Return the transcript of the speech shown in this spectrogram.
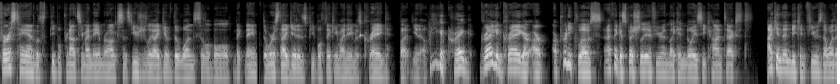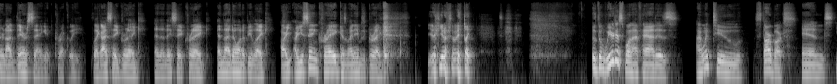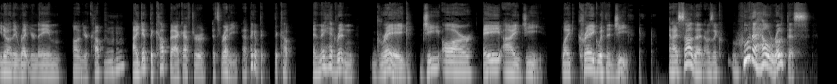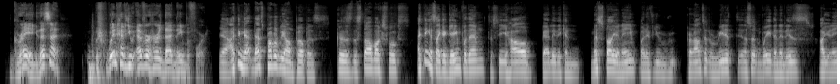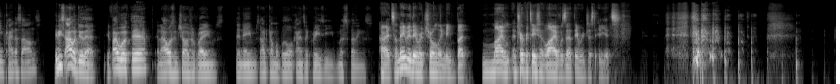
firsthand with people pronouncing my name wrong since usually I give the one syllable nickname. The worst I get is people thinking my name is Craig, but you know. How do you get Craig? Greg and Craig are, are, are pretty close. I think especially if you're in like a noisy context, I can then be confused on whether or not they're saying it correctly. Like I say Greg and then they say Craig, and I don't want to be like, are are you saying Craig because my name is Greg? you know, you know what I mean? Like the, weirdest one I've had is I went to Starbucks and you know how they write your name on your cup. Mm-hmm. I get the cup back after it's ready. I pick up the, the cup, and they had written Greg, G R A I G, like Craig with a G. And I saw that, and I was like, who the hell wrote this? Greg, that's not. When have you ever heard that name before? Yeah, I think that that's probably on purpose because the Starbucks folks. I think it's like a game for them to see how badly they can misspell your name. But if you re- pronounce it or read it in a certain way, then it is how your name kind of sounds. At least I would do that if I worked there and I was in charge of writing the names. I'd come up with all kinds of crazy misspellings. All right, so maybe they were trolling me, but my interpretation live was that they were just idiots.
